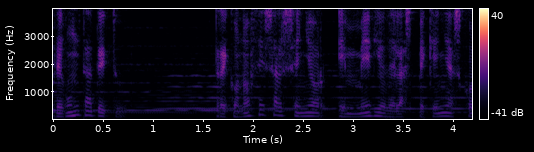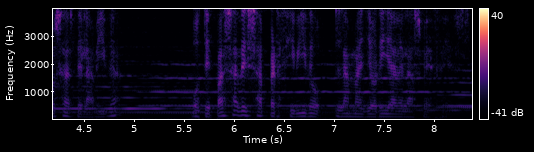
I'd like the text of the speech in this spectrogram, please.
Pregúntate tú, ¿reconoces al Señor en medio de las pequeñas cosas de la vida? ¿O te pasa desapercibido la mayoría de las veces?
